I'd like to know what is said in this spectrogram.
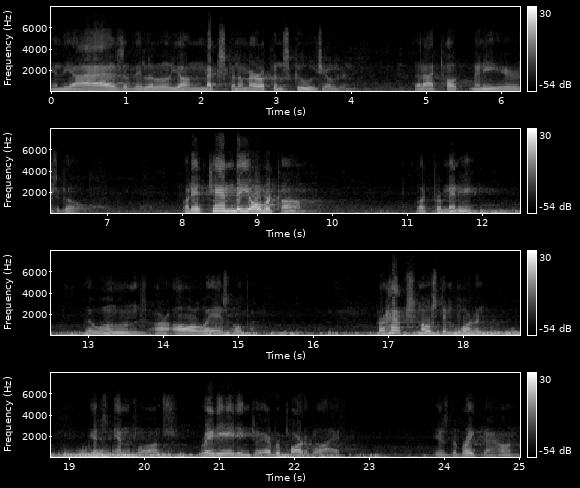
in the eyes of the little young Mexican American school children that I taught many years ago. But it can be overcome. But for many, the wounds are always open. Perhaps most important, its influence radiating to every part of life is the breakdown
